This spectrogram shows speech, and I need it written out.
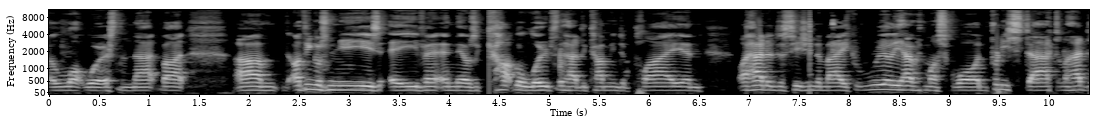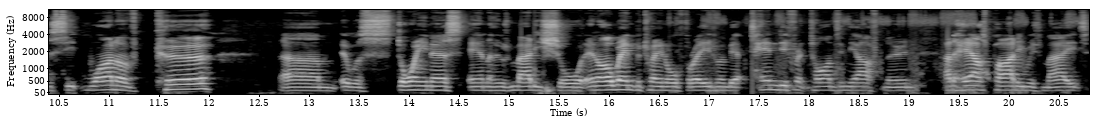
a lot worse than that, but um, I think it was New Year's Eve, and there was a couple of loops that had to come into play, and I had a decision to make. Really happy with my squad, pretty stacked, and I had to sit one of Kerr – um, it was Stoinis and it was Matty Short. And I went between all three of them about 10 different times in the afternoon. at a house party with mates,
